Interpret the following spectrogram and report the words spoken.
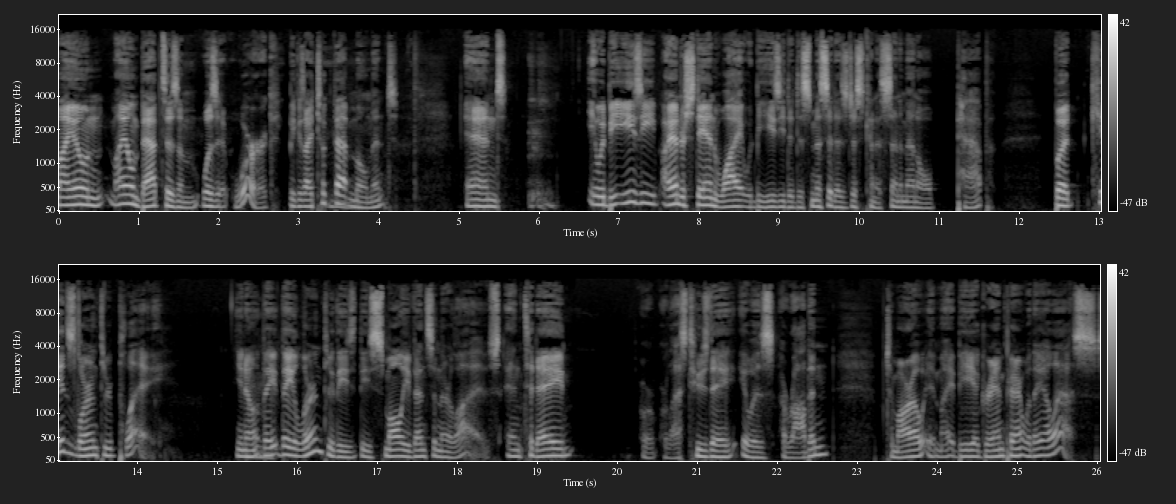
my own my own baptism was at work because i took that mm-hmm. moment. And it would be easy i understand why it would be easy to dismiss it as just kind of sentimental pap but kids learn through play. You know hmm. they they learn through these these small events in their lives. And today or, or last tuesday it was a robin. Tomorrow it might be a grandparent with als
